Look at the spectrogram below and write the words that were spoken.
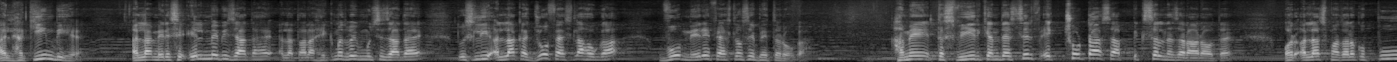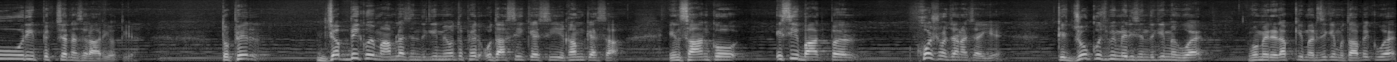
الحکیم بھی ہے۔ اللہ میرے سے علم میں بھی زیادہ ہے، اللہ تعالیٰ حکمت میں بھی مجھ سے زیادہ ہے۔ تو اس لیے اللہ کا جو فیصلہ ہوگا، وہ میرے فیصلوں سے بہتر ہوگا۔ ہمیں تصویر کے اندر صرف ایک چھوٹا سا پکسل نظر آ رہا ہوتا ہے اور اللہ سبحانہ تعالیٰ کو پوری پکچر نظر آ رہی ہوتی ہے۔ تو پھر جب بھی کوئی معاملہ زندگی میں ہو تو پھر اداسی کیسی، غم کیسا؟ انسان کو اسی بات پر خوش ہو جانا چاہیے کہ جو کچھ بھی میری زندگی میں ہوا ہے، وہ میرے رب کی مرضی کے مطابق ہوا ہے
